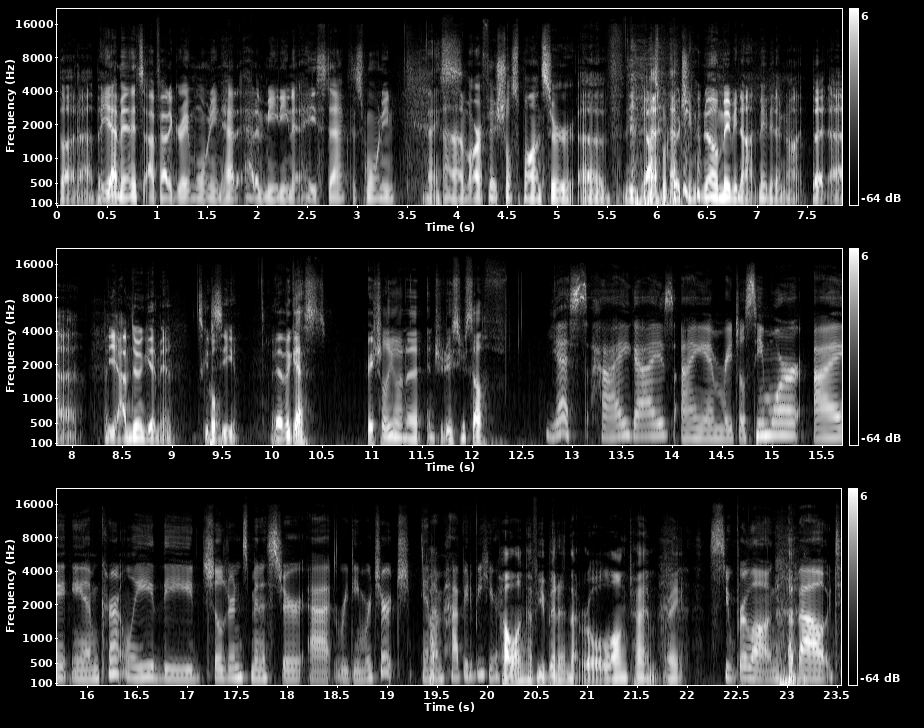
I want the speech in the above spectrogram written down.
But uh, but yeah, man, it's I've had a great morning. Had had a meeting at Haystack this morning. Nice. Um, our official sponsor of the gospel coaching. No, maybe not. Maybe they're not. But uh, but yeah, I'm doing good, man. It's good Cool. to see you. we have a guest. Rachael, you want to introduce yourself? Yes. Hi, guys. I am Rachael Seymour. I am currently the children's minister at Redeemer Church, and I'm happy to be here. How long have you been in that role? A long time, right? Super long, about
